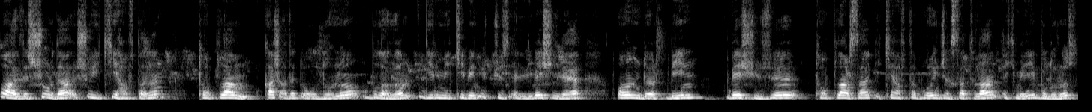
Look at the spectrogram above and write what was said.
O halde şurada şu iki haftanın toplam kaç adet olduğunu bulalım. 22.355 ile 14.500'ü toplarsak 2 hafta boyunca satılan ekmeği buluruz.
